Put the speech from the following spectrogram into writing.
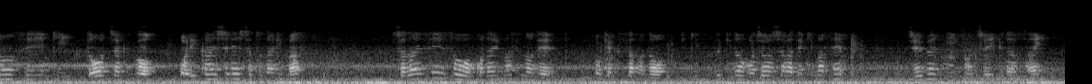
温泉駅到着後折り返し列車となります。車内清掃を行いますのでお客様の引き続きのご乗車はできません。十分にご注意ください。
